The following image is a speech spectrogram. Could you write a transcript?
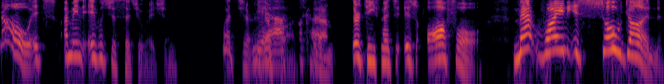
No, it's. I mean, it was just situation. What? Yeah, they're frauds. Okay. their defense is awful. Matt Ryan is so done.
